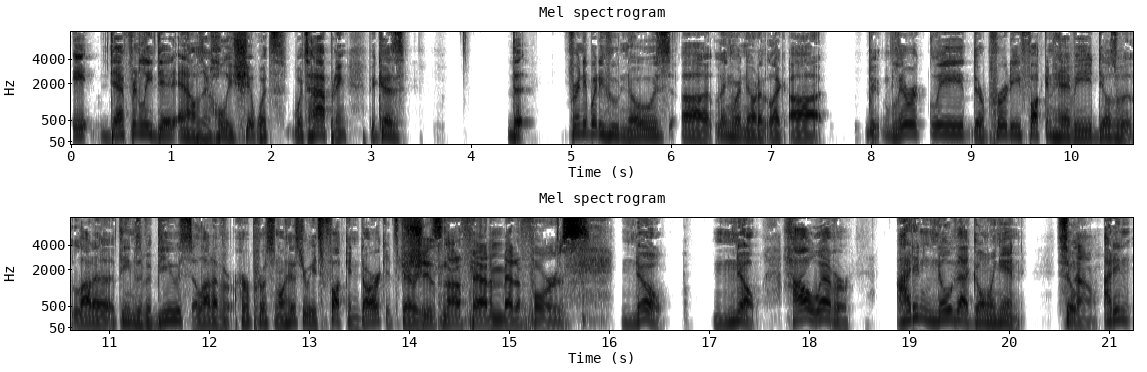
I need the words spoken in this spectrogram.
it definitely did, and I was like, "Holy shit, what's what's happening?" Because the for anybody who knows uh Lingua Ignota, like uh lyrically, they're pretty fucking heavy. Deals with a lot of themes of abuse, a lot of her personal history. It's fucking dark. It's very She's not a fan of metaphors. no, no. However, I didn't know that going in, so No. I didn't.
